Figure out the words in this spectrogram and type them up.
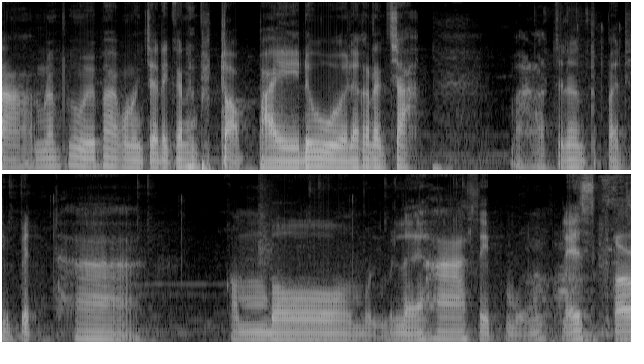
ตามและเพื่อให้ภาคกำลังใจในการทำต่อไปด้วยแล้วก็นะจ๊ะมาเราจะเดินต่อไปที่เป็ดห้าคอมโบหมุนไปเลยห้าสิบหมุน let's go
